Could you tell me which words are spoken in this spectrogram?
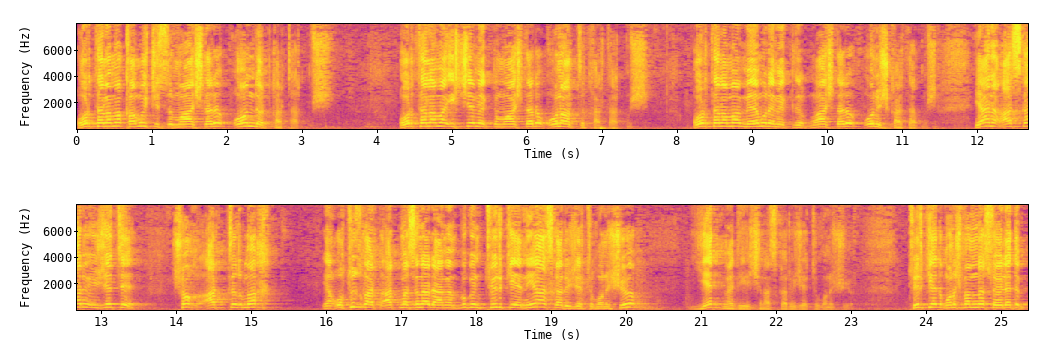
Ortalama kamu işçisi maaşları 14 kat artmış. Ortalama işçi emekli maaşları 16 kat artmış. Ortalama memur emekli maaşları 13 kat artmış. Yani asgari ücreti çok arttırmak yani 30 kat artmasına rağmen bugün Türkiye niye asgari ücreti konuşuyor? Yetmediği için asgari ücreti konuşuyor. Türkiye'de konuşmamda söyledim.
